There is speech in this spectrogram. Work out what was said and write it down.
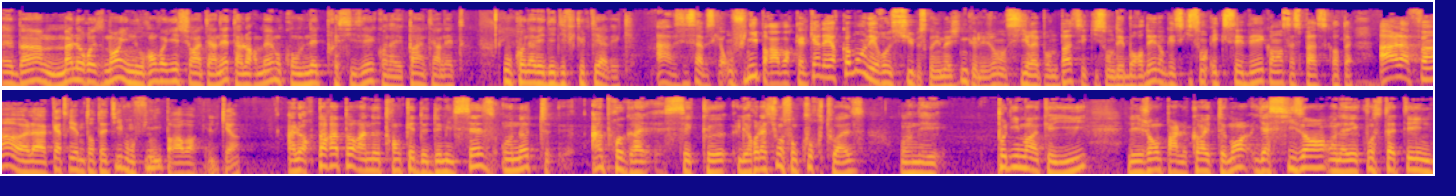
eh ben, malheureusement, il nous renvoyait sur Internet alors même qu'on venait de préciser qu'on n'avait pas Internet ou qu'on avait des difficultés avec. Ah, c'est ça, parce qu'on finit par avoir quelqu'un. D'ailleurs, comment on est reçu? Parce qu'on imagine que les gens, s'ils répondent pas, c'est qu'ils sont débordés. Donc, est-ce qu'ils sont excédés? Comment ça se passe? Quand, à la fin, à la quatrième tentative, on finit par avoir quelqu'un Alors, par rapport à notre enquête de 2016, on note un progrès. C'est que les relations sont courtoises. On est poliment accueillis. Les gens parlent correctement. Il y a six ans, on avait constaté une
